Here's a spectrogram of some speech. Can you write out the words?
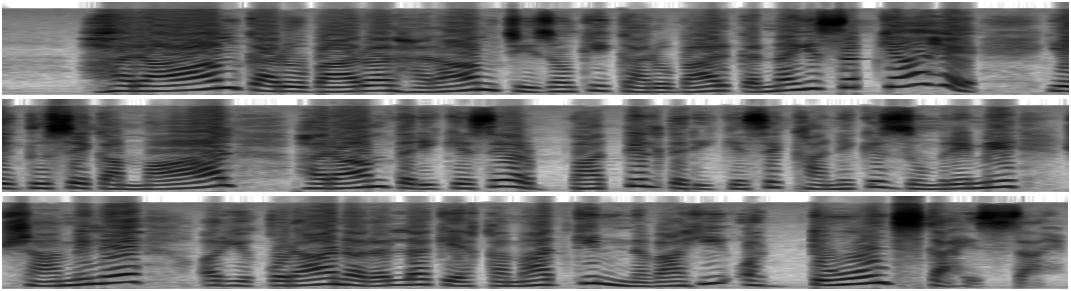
حرام کاروبار اور حرام چیزوں کی کاروبار کرنا، یہ سب کیا ہے؟ یہ ایک دوسرے کا مال حرام طریقے سے اور باطل طریقے سے کھانے کے زمرے میں شامل ہے اور یہ قرآن اور اللہ کے احکامات کی نواحی اور ڈونٹس کا حصہ ہے۔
